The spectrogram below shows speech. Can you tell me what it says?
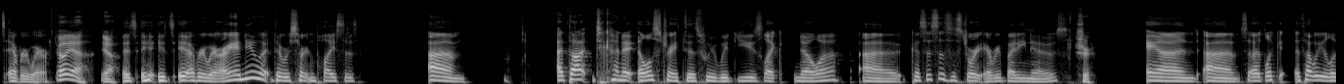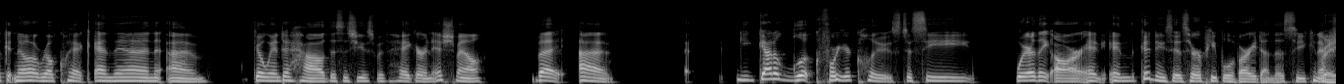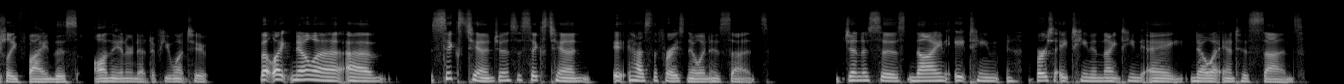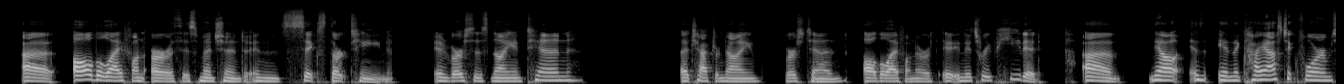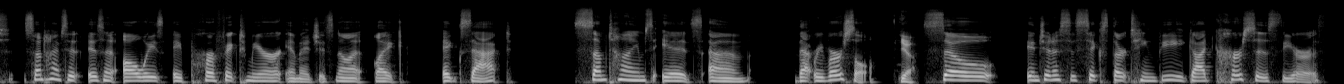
it's everywhere. Oh yeah, yeah. It's it's everywhere. I knew it. There were certain places. Um, I thought to kind of illustrate this, we would use like Noah, because this is a story everybody knows. Sure. And um, so I'd look. At, I thought we'd look at Noah real quick, and then um, go into how this is used with Hagar and Ishmael. But uh, you got to look for your clues to see where they are. And and the good news is there are people who've already done this, so you can Right. actually find this on the internet if you want to. But like Noah, um, six ten Genesis six ten, it has the phrase Noah and his sons. Genesis 9, 18, verse 18 and 19a, Noah and his sons. Uh, all the life on earth is mentioned in 613. In verses 9 and 10, uh, chapter 9, verse 10, all the life on earth, and it's repeated. Um, now, in, in the chiastic forms, sometimes it isn't always a perfect mirror image. It's not like exact. Sometimes it's um, that reversal. Yeah. So in Genesis 6 13b, God curses the earth.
